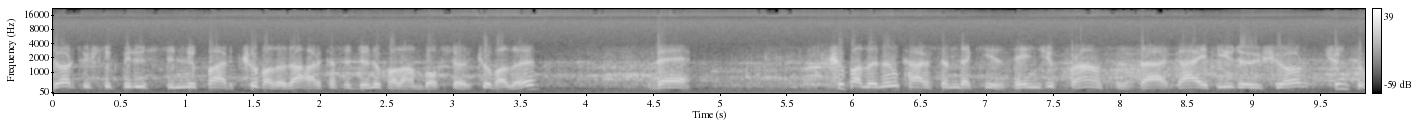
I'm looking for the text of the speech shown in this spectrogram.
4-3'lük bir üstünlük var Kübalı'da arkası dönük olan boksör Kübalı ve Kübalı'nın karşısındaki zenci Fransız da gayet iyi dövüşüyor. Çünkü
